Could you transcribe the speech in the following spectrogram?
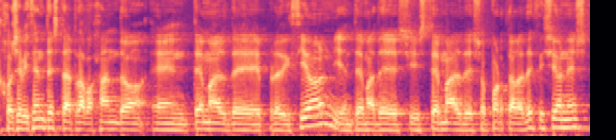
José Vicente está trabajando en temas de predicción y en temas de sistemas de soporte a las decisiones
